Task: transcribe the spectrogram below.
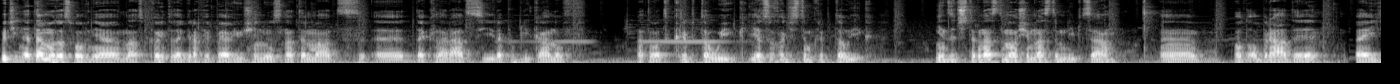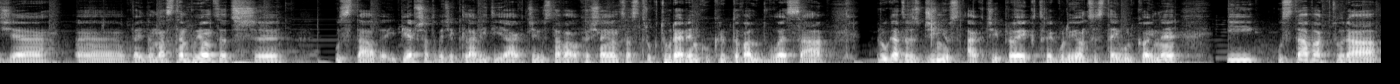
godzinę temu dosłownie na Cointelegrafie pojawił się news na temat e, deklaracji republikanów na temat Crypto Week. I o co chodzi z tym Crypto Week? Między 14 a 18 lipca pod obrady wejdzie, wejdą następujące trzy ustawy. I pierwsza to będzie Clarity Act, czyli ustawa określająca strukturę rynku kryptowalut w USA. Druga to jest Genius Act, czyli projekt regulujący stablecoiny. i ustawa, która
